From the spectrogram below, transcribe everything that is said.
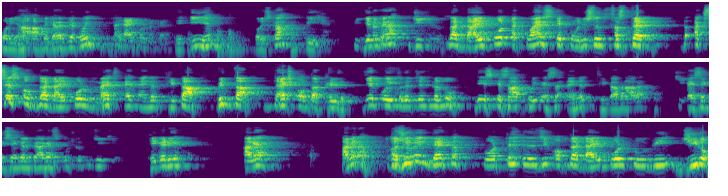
और यहाँ आपने क्या रख दिया कोई? डाइपोल रखा है. ये ई है और इसका पी है। ये तो कह रहा जी जी। The dipole acquires a position such that the axis of the dipole makes an angle theta with the direction of the field ये कोई कलर चेंज कर दूँ ये इसके साथ कोई ऐसा एंगल थीटा बना रहा है ऐसे किसी एंगल पे आ गया सब कुछ करो जी जी ठीक है डियर आ गया आ गया ना तो assuming that the potential energy of the dipole to be zero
